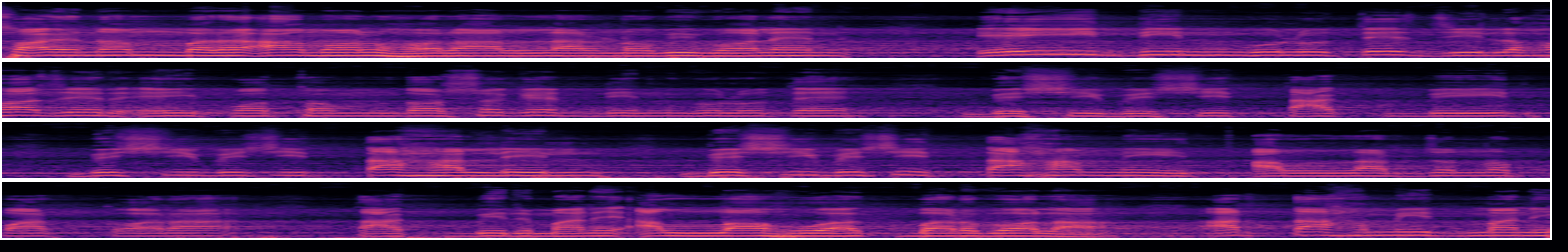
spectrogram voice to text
ছয় নম্বরের আমল হলো আল্লাহর নবী বলেন এই দিনগুলোতে জিলহজের এই প্রথম দশকের দিনগুলোতে বেশি বেশি তাকবীর, বেশি বেশি তাহালিল, বেশি বেশি তাহামিদ, আল্লাহর জন্য পাঠ করা তাকবীর মানে আল্লাহু আকবার বলা, আর তাহমিদ মানে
